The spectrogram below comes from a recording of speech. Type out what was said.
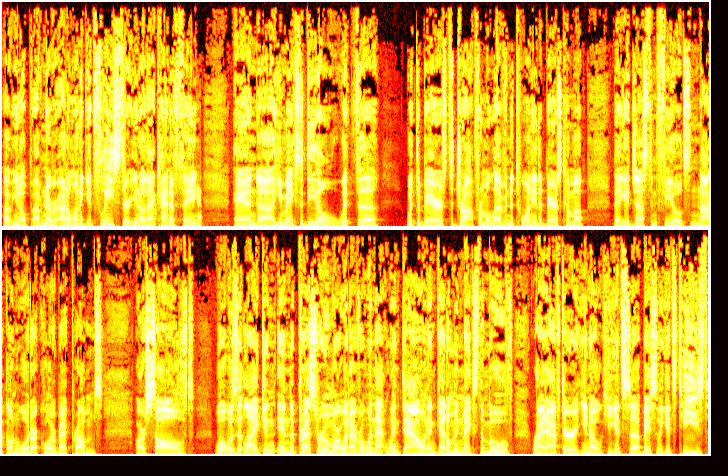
uh, you know I've never I don't want to get fleeced or you know that kind of thing, yeah. and uh, he makes a deal with the with the Bears to drop from 11 to 20. The Bears come up, they get Justin Fields. Knock on wood, our quarterback problems are solved. What was it like in, in the press room or whatever when that went down and Gettleman makes the move right after, you know, he gets uh, basically gets teased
